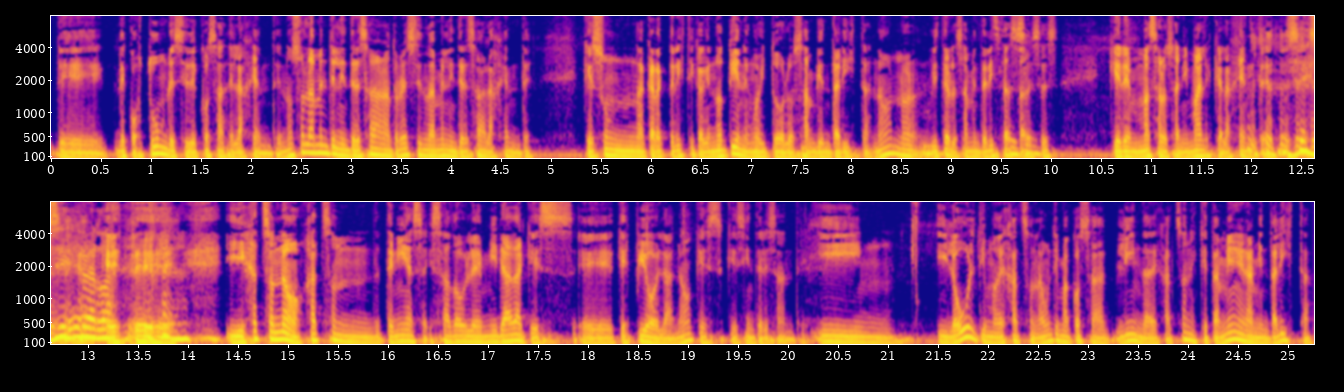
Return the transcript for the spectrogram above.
de, de, costumbres y de cosas de la gente. No solamente le interesaba la naturaleza, sino también le interesaba a la gente, que es una característica que no tienen hoy todos los ambientalistas, ¿no? no ¿Viste? Los ambientalistas sí, a veces quieren más a los animales que a la gente. Sí, sí, es verdad. Este, y Hudson no, Hudson tenía esa, doble mirada que es, eh, que es piola, ¿no? Que es, que es interesante. Y, y lo último de Hudson, la última cosa linda de Hudson es que también era ambientalista.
